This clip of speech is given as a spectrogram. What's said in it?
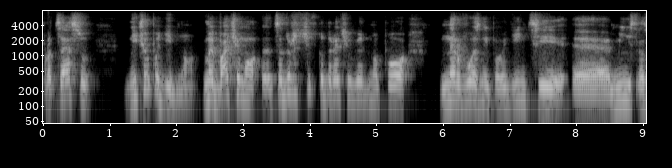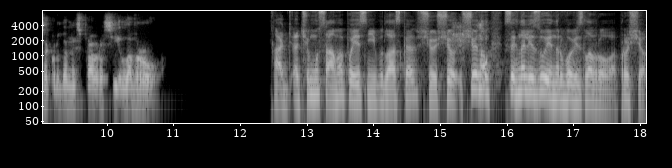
процесу. Нічого подібного. Ми бачимо це дуже чітко, до речі, видно по нервозній поведінці е, міністра закордонних справ Росії Лаврова. А, а чому саме? Поясніть, будь ласка, що, що, що Ну- нам сигналізує нервовість Лаврова? Про що?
